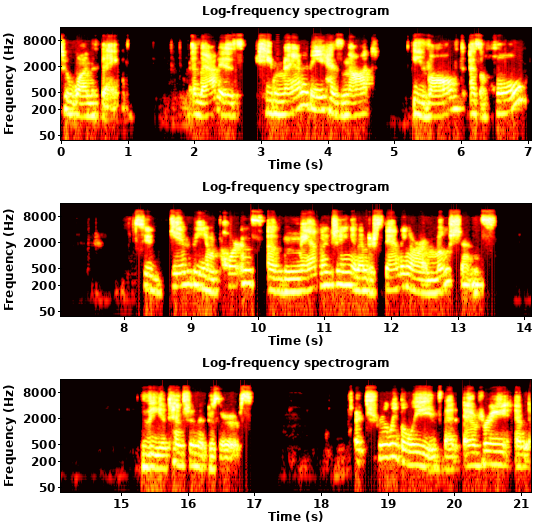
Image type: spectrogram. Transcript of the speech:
to one thing. And that is humanity has not evolved as a whole to give the importance of managing and understanding our emotions the attention it deserves. I truly believe that every, and,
